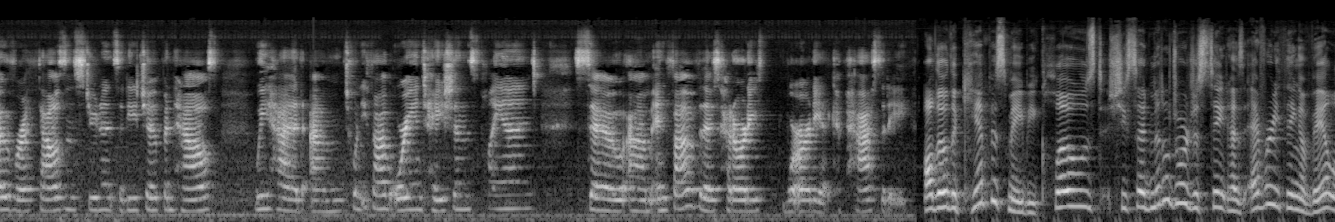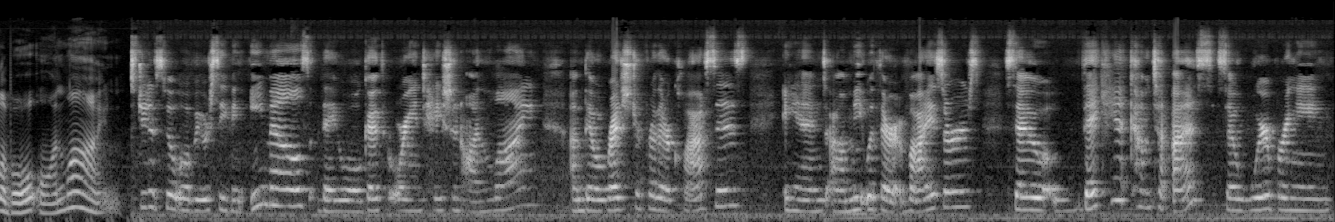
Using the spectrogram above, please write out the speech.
over a thousand students at each open house. We had um, 25 orientations planned so, um, and five of those had already were already at capacity. Although the campus may be closed, she said Middle Georgia State has everything available online. Students will be receiving emails. They will go through orientation online. Um, they will register for their classes and um, meet with their advisors. So they can't come to us. So we're bringing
